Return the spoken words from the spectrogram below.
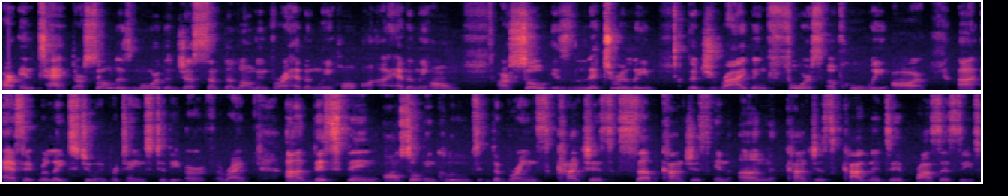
are intact. Our soul is more than just something longing for a heavenly, ho- a heavenly home. Our soul is literally the driving force of who we are uh, as it relates to and pertains to the earth. All right. Uh, this thing also includes the brain's conscious, subconscious, and unconscious cognitive processes.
